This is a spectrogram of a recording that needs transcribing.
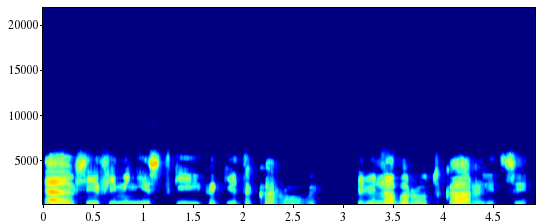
а все феминистки какие-то коровы, или наоборот, карлицы.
